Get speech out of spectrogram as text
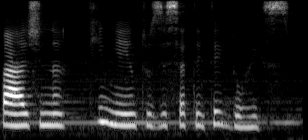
página 572.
